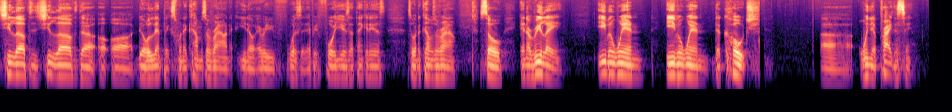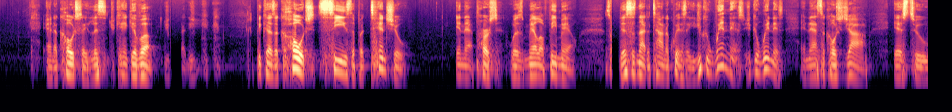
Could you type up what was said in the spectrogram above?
she loved she loved the uh, uh, the Olympics when it comes around. You know, every was it every four years I think it is. So when it comes around, so in a relay, even when even when the coach uh, when you're practicing, and the coach say, "Listen, you can't give up," because a coach sees the potential in that person, it's male or female. So this is not the time to quit. Say, "You can win this. You can win this," and that's the coach's job is to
